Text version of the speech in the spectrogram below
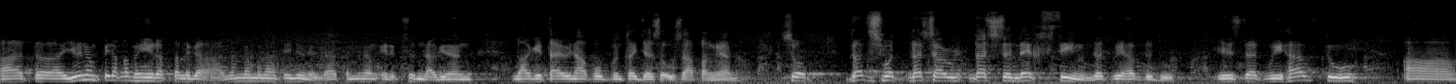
At uh, yun ang pinakamahirap talaga. Alam naman natin yun eh. Lahat naman ng eleksyon, lagi, nan, lagi tayo napupunta dyan sa usapang yan. So, that's what that's our that's the next thing that we have to do is that we have to uh,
